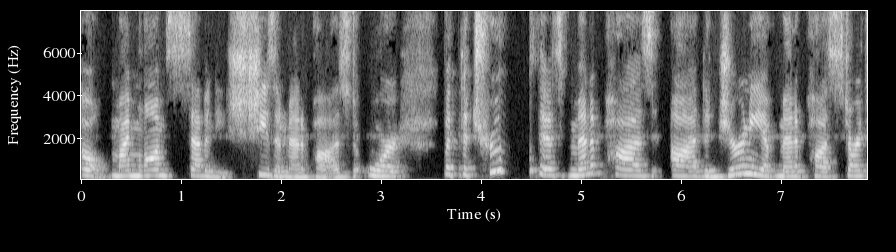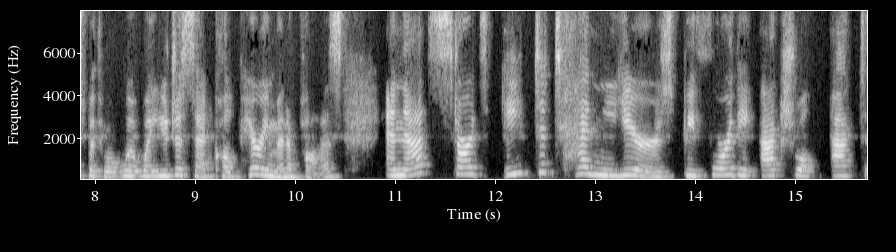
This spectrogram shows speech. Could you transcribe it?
Oh, my mom's 70, she's in menopause or but the truth is menopause uh, the journey of menopause starts with what, what you just said called perimenopause and that starts 8 to 10 years before the actual act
